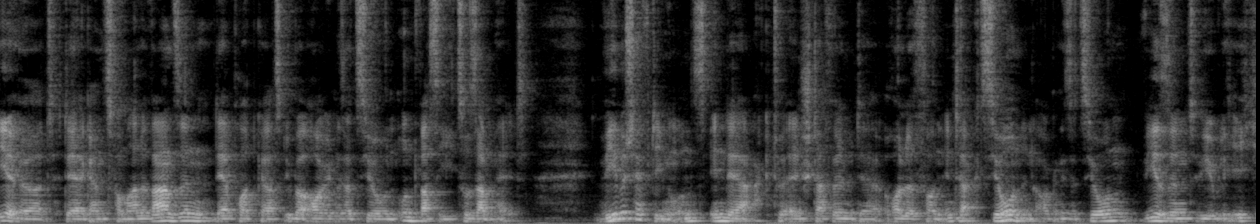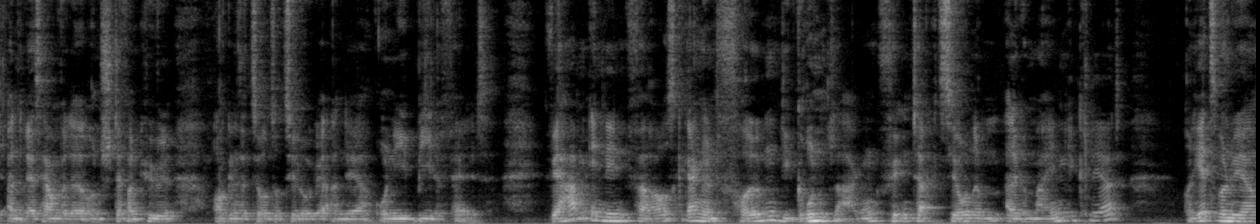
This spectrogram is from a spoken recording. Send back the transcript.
Ihr hört der ganz formale Wahnsinn, der Podcast über Organisation und was sie zusammenhält. Wir beschäftigen uns in der aktuellen Staffel mit der Rolle von Interaktion in Organisationen. Wir sind, wie üblich ich, Andreas Hermwille und Stefan Kühl, Organisationssoziologe an der Uni Bielefeld. Wir haben in den vorausgegangenen Folgen die Grundlagen für Interaktion im Allgemeinen geklärt. Und jetzt wollen wir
